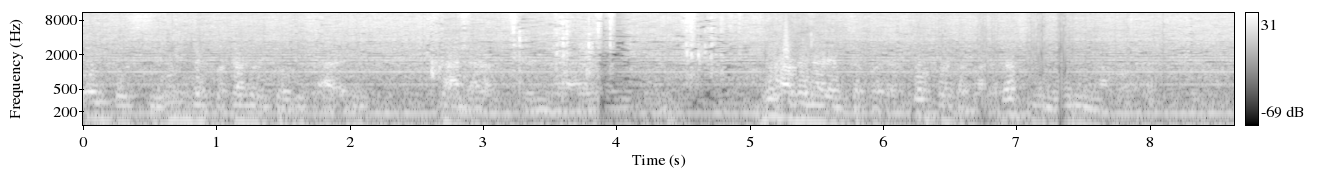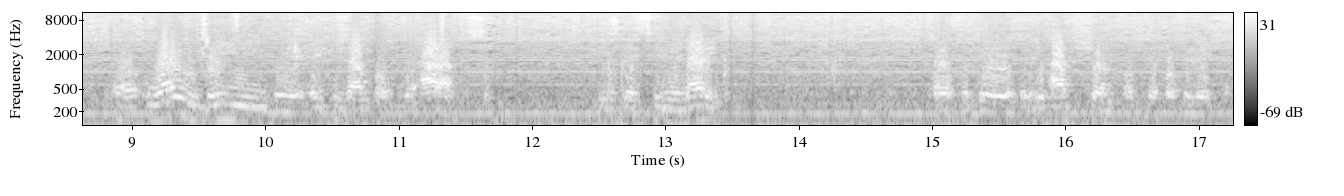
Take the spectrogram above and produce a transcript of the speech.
who is the protagonist of this Arab, this grand uh, have NRM supporters. Talk to us about. That's been about it. Uh, why we bring the example of the Arabs is the similarity of the reaction of the population.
